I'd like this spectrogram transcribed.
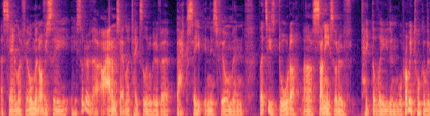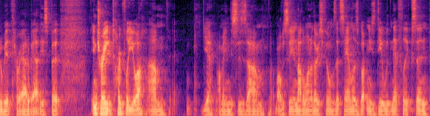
a Sandler film, and obviously he sort of uh, Adam Sandler takes a little bit of a back seat in this film and lets his daughter uh, Sunny sort of take the lead, and we'll probably talk a little bit throughout about this, but intrigued. Hopefully you are. Um, yeah, I mean, this is um, obviously another one of those films that Sandler's got in his deal with Netflix, and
